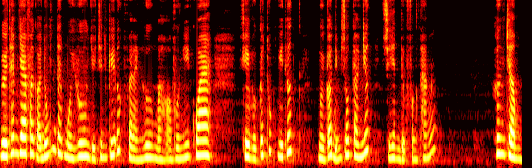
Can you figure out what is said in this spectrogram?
Người tham gia phải gọi đúng tên mùi hương dựa trên ký ức và làn hương mà họ vừa nghe qua. Khi vừa kết thúc nghi thức, người có điểm số cao nhất sẽ giành được phần thắng. Hương trầm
